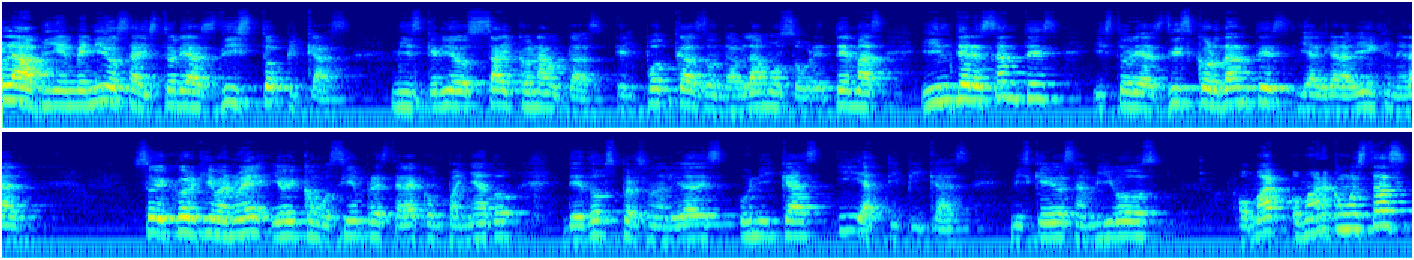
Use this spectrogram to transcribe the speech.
Hola, bienvenidos a Historias Distópicas, mis queridos psiconautas, el podcast donde hablamos sobre temas interesantes, historias discordantes y algarabía en general. Soy Jorge Manuel y hoy como siempre estaré acompañado de dos personalidades únicas y atípicas, mis queridos amigos Omar. Omar, ¿cómo estás?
